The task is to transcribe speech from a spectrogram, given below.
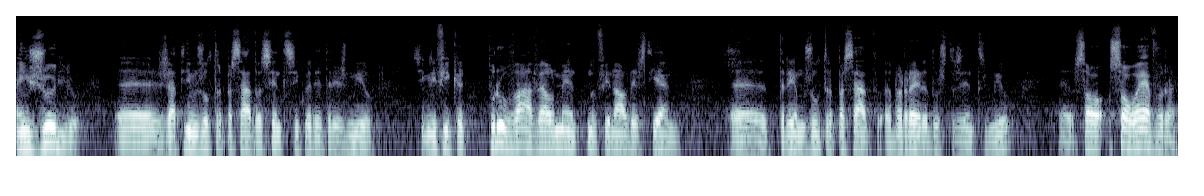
Em julho eh, já tínhamos ultrapassado as 153 mil. Significa que provavelmente no final deste ano eh, teremos ultrapassado a barreira dos 300 mil. Eh, só, só Évora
